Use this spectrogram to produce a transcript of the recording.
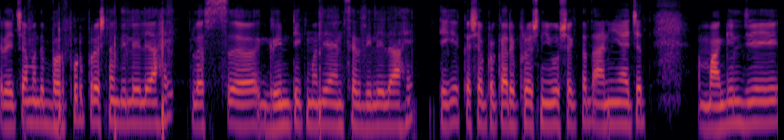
तर याच्यामध्ये भरपूर प्रश्न दिलेले आहे. प्लस ग्रीन टिकमध्ये आन्सर दिलेलं आहे. ठीक आहे कशा प्रकारे प्रश्न येऊ शकतात आणि याच्यात मागील जे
